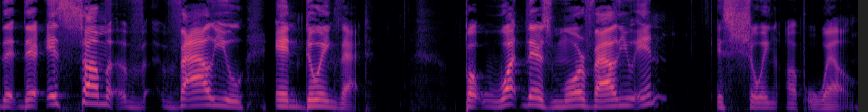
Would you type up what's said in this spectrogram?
th- there is some v- value in doing that. But what there's more value in is showing up well.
